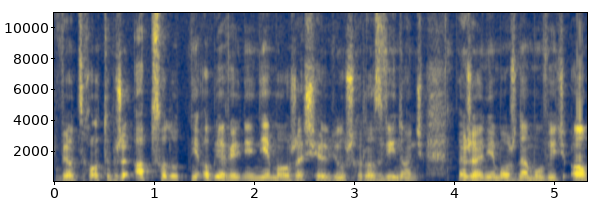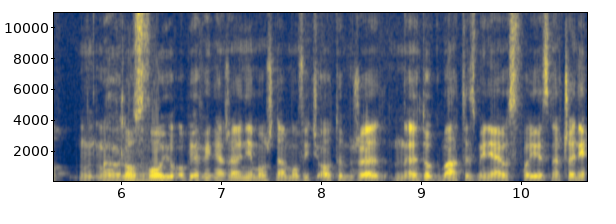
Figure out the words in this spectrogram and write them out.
mówiących o tym, że absolutnie objawienie nie może się już rozwinąć, że nie można mówić o mm, rozwoju objawienia, że nie można mówić o tym, że mm, dogmaty zmieniają swoje znaczenie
